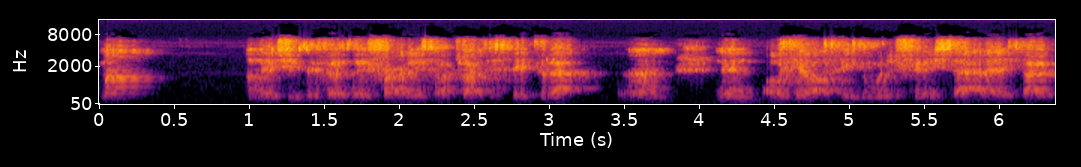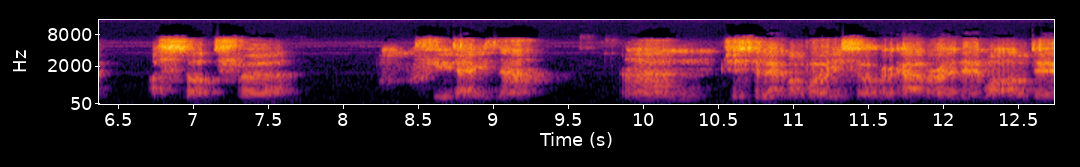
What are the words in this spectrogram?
Monday, Tuesday, Thursday, Friday. So I tried to stick to that. Um, and then obviously our season would have finished Saturday, so I've stopped for a few days now, um, just to let my body sort of recover. And then what I'll do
